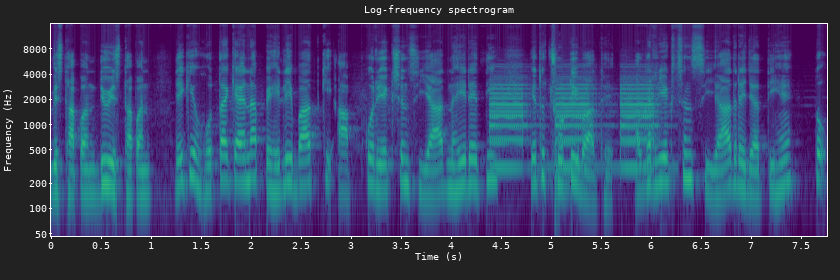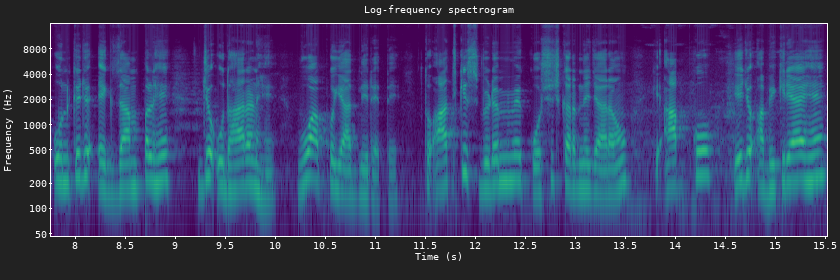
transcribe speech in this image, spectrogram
विस्थापन द्विविस्थापन देखिए, होता क्या है ना, पहली बात कि आपको रिएक्शंस याद नहीं रहती, ये तो छोटी बात है। अगर रिएक्शंस याद रह जाती हैं तो उनके जो एग्ज़ाम्पल है, जो उदाहरण है, वो आपको याद नहीं रहते। तो आज की इस वीडियो में मैं कोशिश करने जा रहा हूँ कि आपको ये जो अभिक्रियाएँ हैं,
